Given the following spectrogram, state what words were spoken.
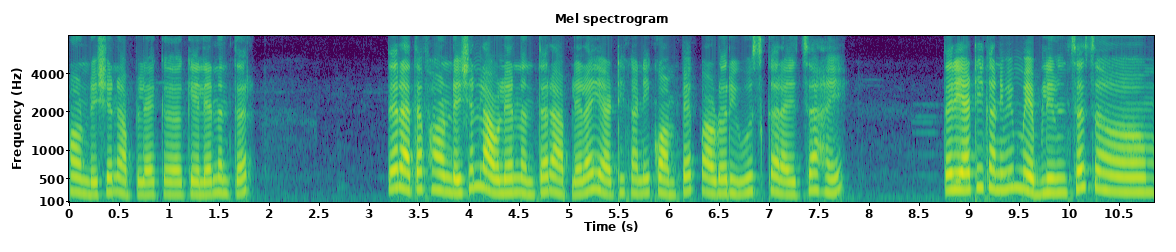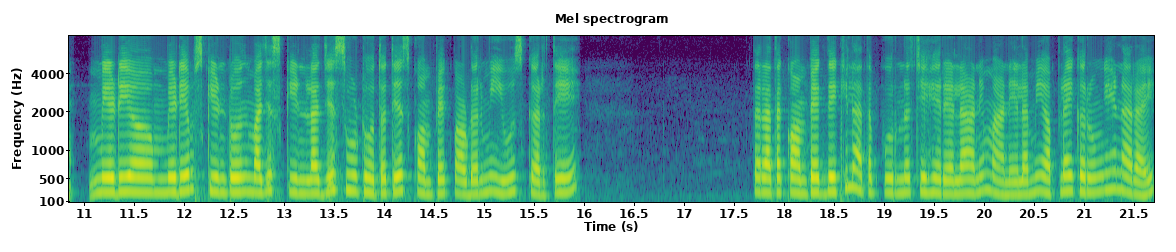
फाउंडेशन अप्लाय क केल्यानंतर. तर आता फाउंडेशन लावल्यानंतर आपल्याला या ठिकाणी कॉम्पॅक्ट पावडर यूज करायचं आहे. तर या ठिकाणी मी मेबलिनचंच मीडियम मीडियम स्किन टोन माझ्या स्किनला जे सूट होतं तेच कॉम्पॅक्ट पावडर मी यूज करते. तर आता कॉम्पॅक्ट देखील आता पूर्ण चेहऱ्याला आणि मानेला मी अप्लाय करून घेणार आहे.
